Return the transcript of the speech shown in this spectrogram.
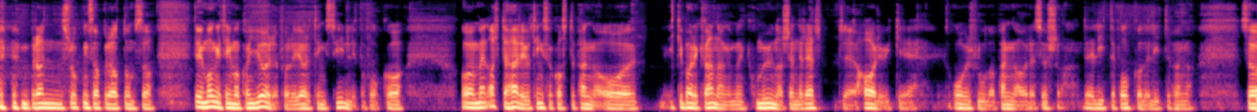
brannslukningsapparat om, så det er jo mange ting man kan gjøre for å gjøre ting synlig for folk. Og, og, men alt det her er jo ting som koster penger. Og ikke bare Kvænangen, men kommuner generelt eh, har jo ikke overflod av penger og ressurser. Det er lite folk, og det er lite penger. Så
